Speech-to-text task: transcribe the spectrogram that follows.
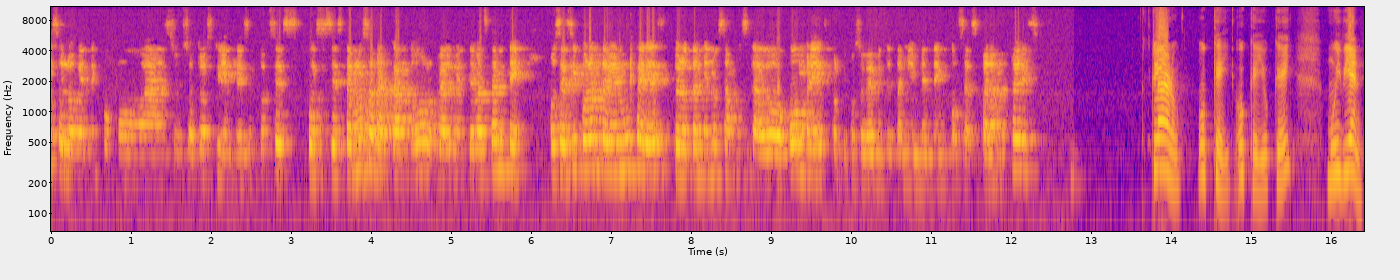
y se lo venden como a sus otros clientes. Entonces, pues estamos abarcando realmente bastante. O sea, sí fueron también mujeres, pero también nos han buscado hombres, porque pues obviamente también venden cosas para mujeres. Claro, ok, ok, ok. Muy bien.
